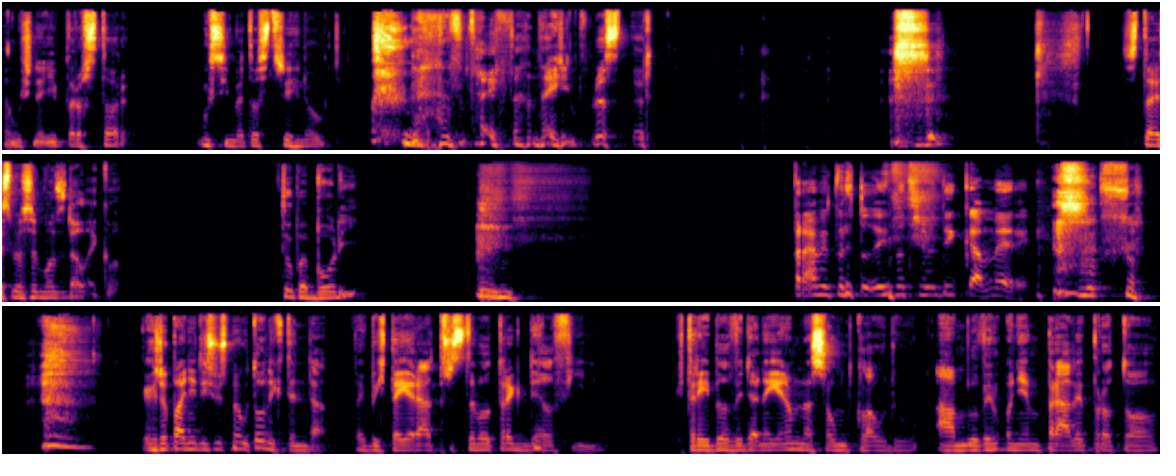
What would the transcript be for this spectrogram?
Tam už není prostor. Musíme to střihnout. Tady to není prostor. Stali jsme se moc daleko. To úplně bolí. Právě proto tady potřebujeme ty kamery. Každopádně, když už jsme u toho Nintendo, tak bych tady rád představil track Delfín, který byl vydaný jenom na Soundcloudu a mluvím o něm právě proto,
